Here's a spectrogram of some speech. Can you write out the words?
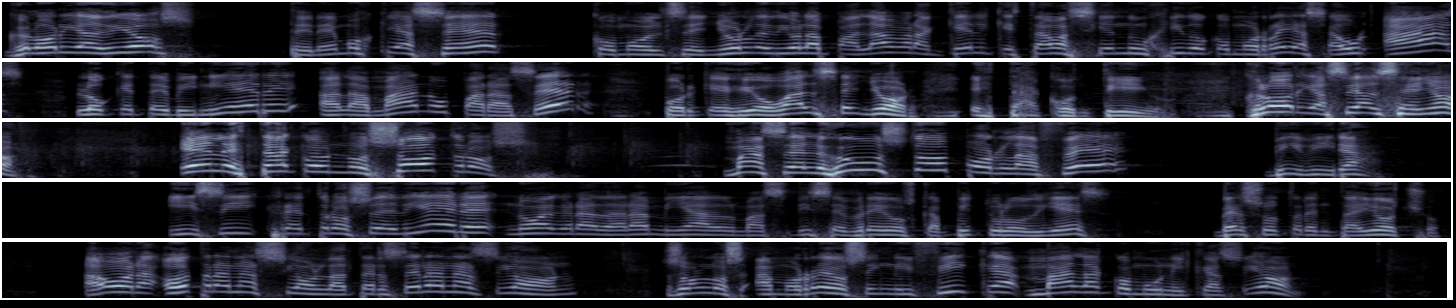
Gloria a Dios. Tenemos que hacer como el Señor le dio la palabra a aquel que estaba siendo ungido como rey a Saúl. Haz lo que te viniere a la mano para hacer, porque Jehová el Señor está contigo. Gloria sea al Señor. Él está con nosotros, mas el justo por la fe vivirá. Y si retrocediere, no agradará mi alma, dice Hebreos capítulo 10, verso 38. Ahora, otra nación, la tercera nación, son los amorreos, significa mala comunicación.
